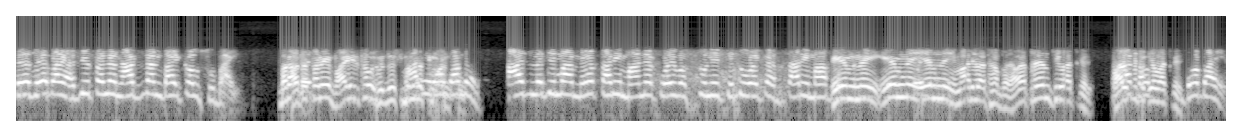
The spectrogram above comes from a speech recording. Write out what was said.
એ જો ભાઈ હજી તને નાગદાન ભાઈ કહું છું ભાઈ. તો બરાબર? કહું છું દુશ્મન. સાંભળ. આજ લગીમાં મેં તારી માને કોઈ વસ્તુ ની કીધું હોય કે તારી માં એમ નહીં એમ નહીં એમ નહીં મારી વાત સાંભળ. હવે પ્રેમથી વાત કરી. વાત કરી? જો ભાઈ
